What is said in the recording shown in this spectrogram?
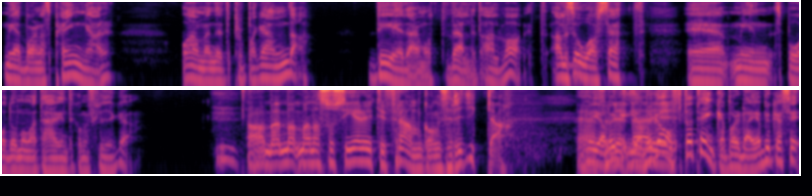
medborgarnas pengar och använder det till propaganda, det är däremot väldigt allvarligt. Alldeles oavsett eh, min spådom om att det här inte kommer flyga. Ja, man, man, associerar ju till framgångsrika. Eh, Men jag, för bruk, jag brukar är- ofta tänka på det där. Jag brukar se,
